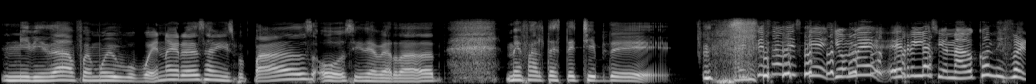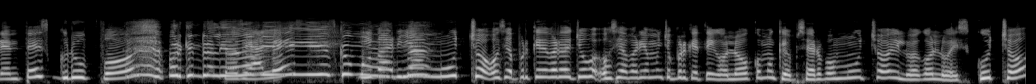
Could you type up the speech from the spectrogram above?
mi vida fue muy buena gracias a mis papás o si de verdad me falta este chip de Es que sabes que yo me he relacionado con diferentes grupos. Porque en realidad sociales es como. Y varía mucho, o sea, porque de verdad yo, o sea, varía mucho porque te digo, luego como que observo mucho y luego lo escucho.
